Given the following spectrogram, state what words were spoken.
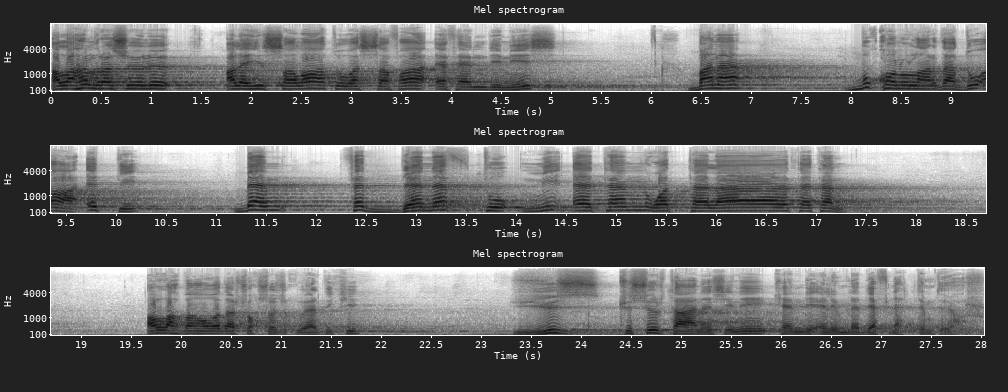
Allah'ın Resulü aleyhissalatu vessefa Efendimiz bana bu konularda dua etti. Ben feddeneftu mi'eten ve telâfeten Allah bana o kadar çok çocuk verdi ki yüz küsür tanesini kendi elimle defnettim diyor.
